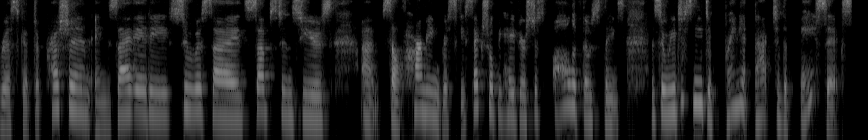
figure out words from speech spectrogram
risk of depression, anxiety, suicide, substance use, um, self harming, risky sexual behaviors, just all of those things. And so we just need to bring it back to the basics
